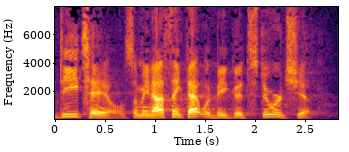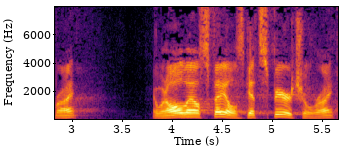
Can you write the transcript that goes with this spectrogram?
details. I mean, I think that would be good stewardship, right? And when all else fails, get spiritual, right?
